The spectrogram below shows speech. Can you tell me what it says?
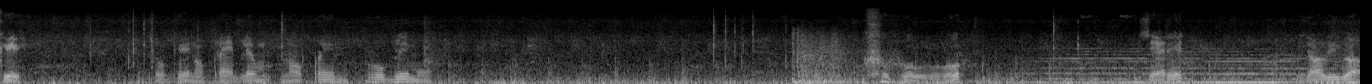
okay. oke okay, no problem no problemo Oh, is that it? Is all we got?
